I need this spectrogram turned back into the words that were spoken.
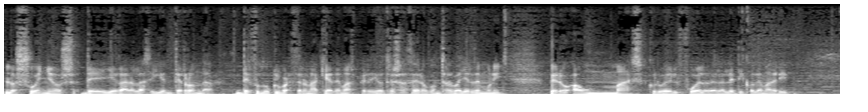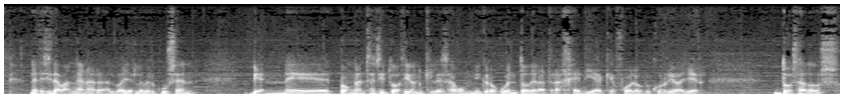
los sueños de llegar a la siguiente ronda del Fútbol Club Barcelona, que además perdió 3 a 0 contra el Bayern de Múnich. Pero aún más cruel fue lo del Atlético de Madrid. Necesitaban ganar al Bayer Leverkusen. Bien, eh, pónganse en situación que les hago un microcuento de la tragedia que fue lo que ocurrió ayer. 2 a 2,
